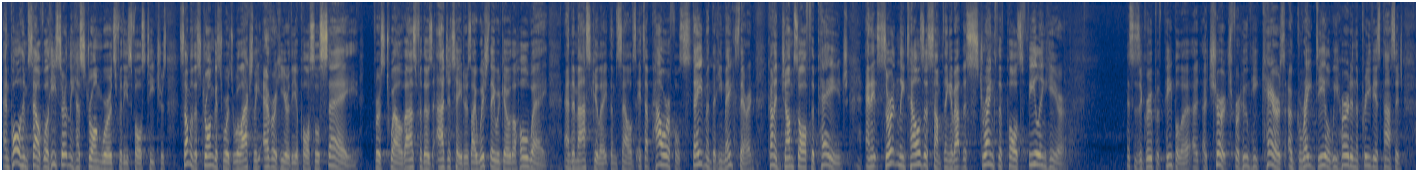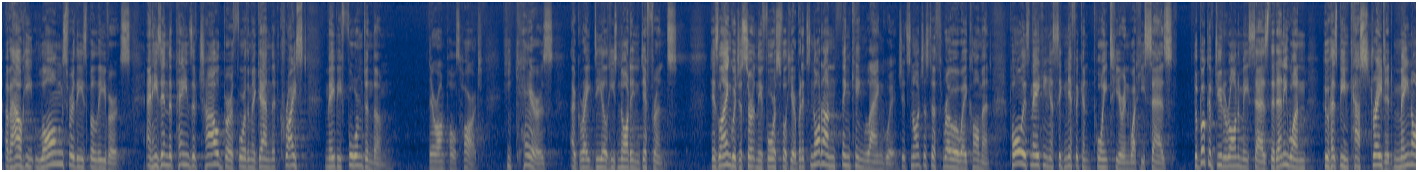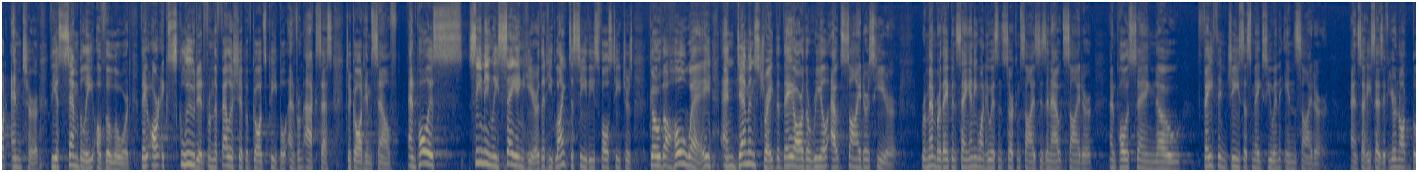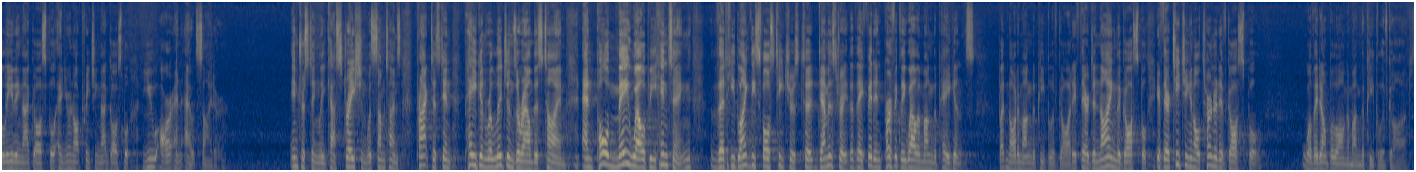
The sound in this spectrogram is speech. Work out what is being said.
And Paul himself, well, he certainly has strong words for these false teachers. Some of the strongest words we'll actually ever hear the apostle say. Verse 12 As for those agitators, I wish they would go the whole way and emasculate themselves. It's a powerful statement that he makes there. It kind of jumps off the page, and it certainly tells us something about the strength of Paul's feeling here. This is a group of people, a, a, church for whom he cares a great deal. We heard in the previous passage of how he longs for these believers, and he's in the pains of childbirth for them again, that Christ may be formed in them. They're on Paul's heart. He cares a great deal, he's not indifferent. His language is certainly forceful here, but it's not unthinking language. It's not just a throwaway comment. Paul is making a significant point here in what he says. The book of Deuteronomy says that anyone who has been castrated may not enter the assembly of the Lord. They are excluded from the fellowship of God's people and from access to God Himself. And Paul is seemingly saying here that he'd like to see these false teachers go the whole way and demonstrate that they are the real outsiders here. Remember, they've been saying anyone who isn't circumcised is an outsider. And Paul is saying, no, faith in Jesus makes you an insider. And so he says, if you're not believing that gospel and you're not preaching that gospel, you are an outsider. Interestingly, castration was sometimes practiced in pagan religions around this time. And Paul may well be hinting that he'd like these false teachers to demonstrate that they fit in perfectly well among the pagans, but not among the people of God. If they're denying the gospel, if they're teaching an alternative gospel, well, they don't belong among the people of God.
